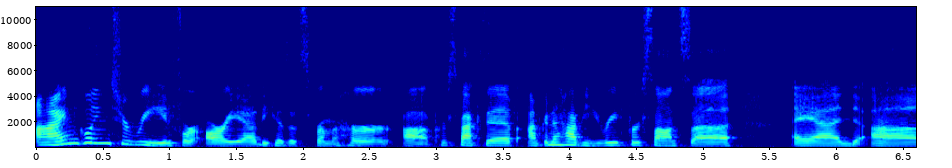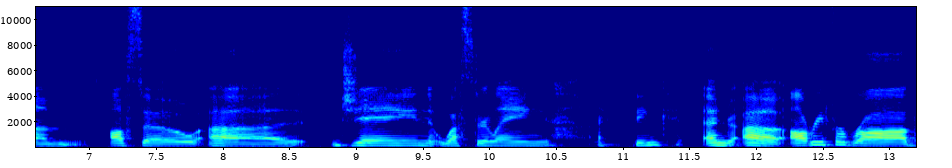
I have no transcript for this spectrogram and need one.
I'm going to read for Arya because it's from her uh, perspective. I'm going to have you read for Sansa and um, also uh, Jeyne Westerling, I think, and uh, I'll read for Robb.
